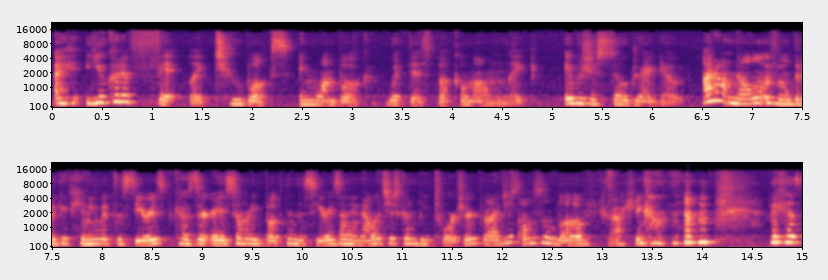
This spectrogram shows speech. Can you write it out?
I, you could have fit like two books in one book with this book alone. Like, it was just so dragged out. I don't know if I'm to continue with the series because there is so many books in the series and I know it's just to be torture, but I just also love trashing on them because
